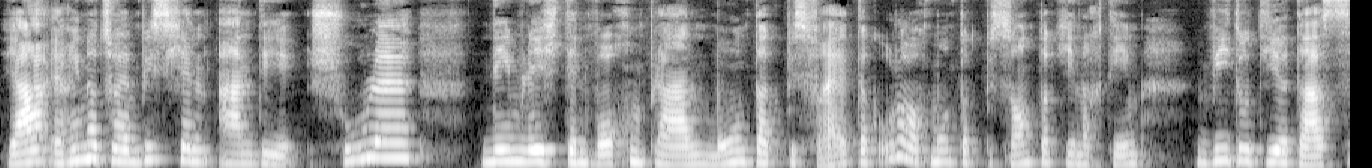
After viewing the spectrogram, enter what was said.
Ja, erinnert so ein bisschen an die Schule, nämlich den Wochenplan Montag bis Freitag oder auch Montag bis Sonntag, je nachdem, wie du dir das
